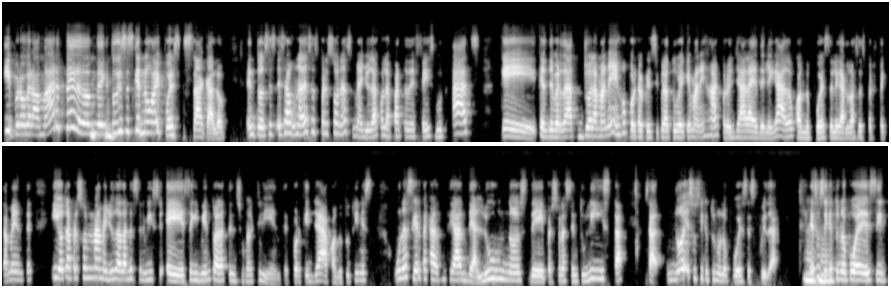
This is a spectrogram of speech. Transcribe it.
y programarte de donde tú dices que no hay, pues sácalo. Entonces, esa, una de esas personas me ayuda con la parte de Facebook Ads, que, que, de verdad yo la manejo, porque al principio la tuve que manejar, pero ya la he delegado. Cuando puedes delegar, lo haces perfectamente. Y otra persona me ayuda a darle servicio, eh, seguimiento a la atención al cliente, porque ya cuando tú tienes una cierta cantidad de alumnos, de personas en tu lista, o sea, no, eso sí que tú no lo puedes descuidar. Eso sí que tú no puedes decir,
